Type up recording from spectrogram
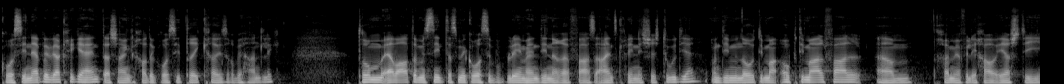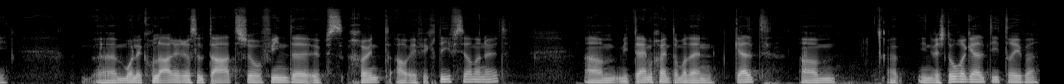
großen Nebenwirkungen haben. Das ist eigentlich auch der große Trick an unserer Behandlung. Darum erwarten wir nicht, dass wir große Probleme haben in einer Phase 1 klinischen Studie. Und im Optimalfall ähm, können wir vielleicht auch erste äh, molekulare Resultate schon finden, ob es könnte auch effektiv sein oder nicht. Ähm, mit dem könnte man dann Geld, ähm, äh, Investorengeld eintreiben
